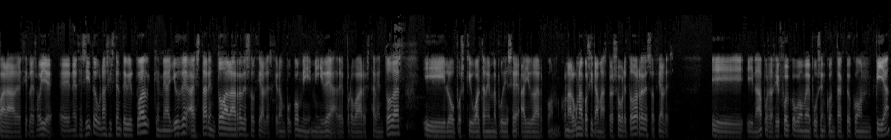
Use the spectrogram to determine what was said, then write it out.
para decirles, oye, eh, necesito un asistente virtual que me ayude a estar en todas las redes sociales, que era un poco mi, mi idea de probar estar en todas y luego pues que igual también me pudiese ayudar con, con alguna cosita más, pero sobre todo redes sociales. Y, y, nada, pues así fue como me puse en contacto con Pia,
